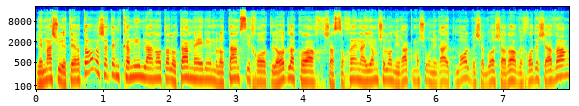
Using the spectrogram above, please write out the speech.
למשהו יותר טוב, או שאתם קמים לענות על אותם מיילים, על אותם שיחות, לעוד לקוח, שהסוכן היום שלו נראה כמו שהוא נראה אתמול ושבוע שעבר וחודש שעבר,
